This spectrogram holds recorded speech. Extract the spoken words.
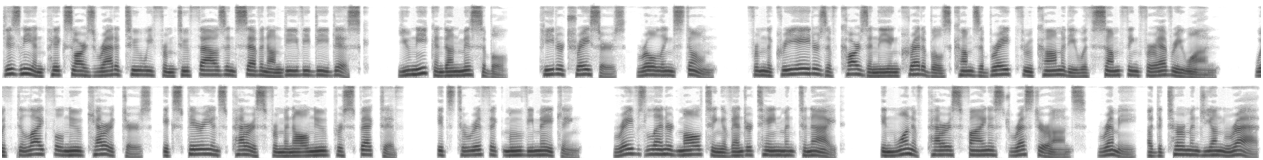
Disney and Pixar's Ratatouille from 2007 on DVD disc. Unique and unmissable. Peter Travers, Rolling Stone. From the creators of Cars and The Incredibles comes a breakthrough comedy with something for everyone. With delightful new characters, experience Paris from an all new perspective. It's terrific movie making. Raves Leonard Maltin of Entertainment Tonight. In one of Paris' finest restaurants, Remy, a determined young rat,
